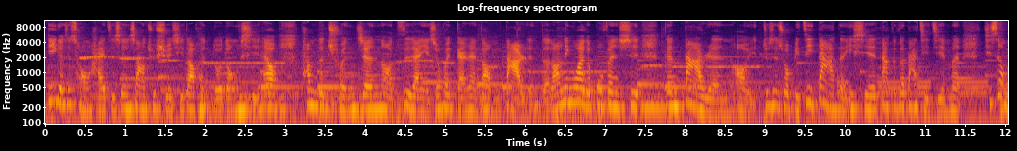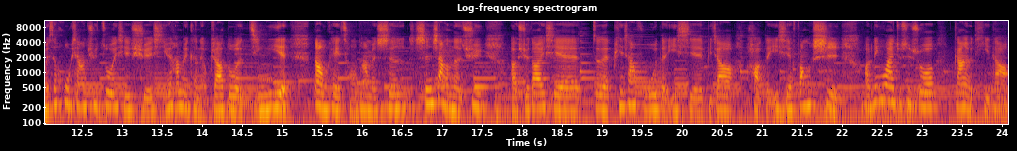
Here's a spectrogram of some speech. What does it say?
第一个是从孩子身上去学习到很多东西，还有他们的纯真哦，自然也是会感染到我们大人的。然后另外一个部分是跟大人哦，就是说比自己大的一些大哥哥大姐姐们，其实我们是互相去做一些学习，因为他们可能有比较多的经验，那我们可以从他们身身上呢去呃学到一些这个偏向服务的一些比较好的一些方式哦。另外就是说，刚刚有提到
